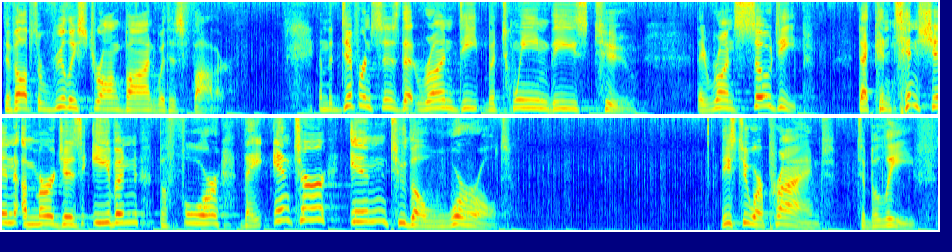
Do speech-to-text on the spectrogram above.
develops a really strong bond with his father. And the differences that run deep between these two, they run so deep that contention emerges even before they enter into the world. These two are primed to believe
